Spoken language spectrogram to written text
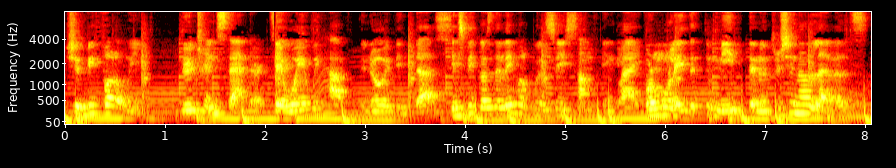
should be following nutrient standards. The way we have to know if it does, it's because the label will say something like formulated to meet the nutritional levels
